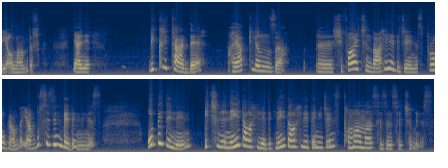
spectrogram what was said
bir alandır. Yani bir kriterde hayat planınıza e, şifa için dahil edeceğiniz programda yani bu sizin bedeniniz. O bedenin içine neyi dahil edip neyi dahil edemeyeceğiniz tamamen sizin seçiminiz.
